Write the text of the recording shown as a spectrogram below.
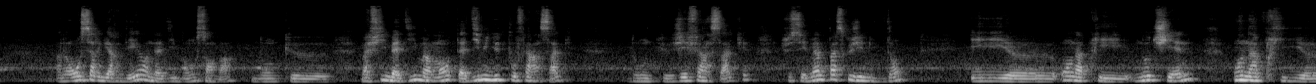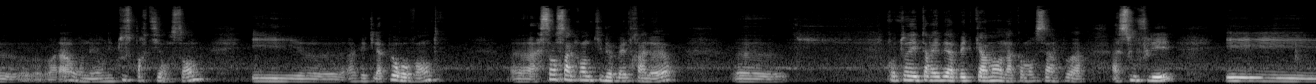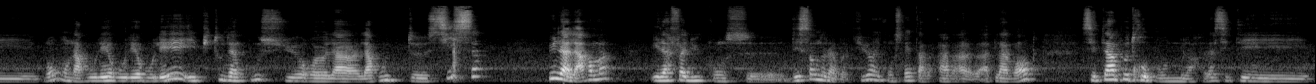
Alors on s'est regardé, on a dit, bon, on s'en va. Donc euh, ma fille m'a dit, maman, tu as 10 minutes pour faire un sac. Donc j'ai fait un sac, je sais même pas ce que j'ai mis dedans. Et on a pris notre chienne, on a pris, voilà, on est, tous partis ensemble. Et avec la peur au ventre, euh, à 150 km à l'heure. Euh, quand on est arrivé à Betkama, on a commencé un peu à, souffler. Et bon, on a roulé, roulé, roulé. Et puis tout d'un coup, sur euh, la, route 6, une alarme. Il a fallu qu'on se descende de la voiture et qu'on se mette à, plat ventre. C'était un peu trop pour nous là. Là, c'était.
